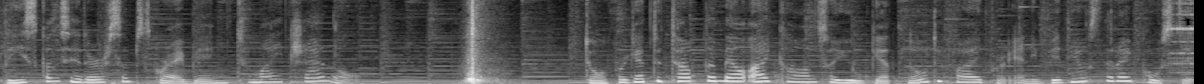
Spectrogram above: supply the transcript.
please consider subscribing to my channel. Don't forget to tap the bell icon so you'll get notified for any videos that I posted.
